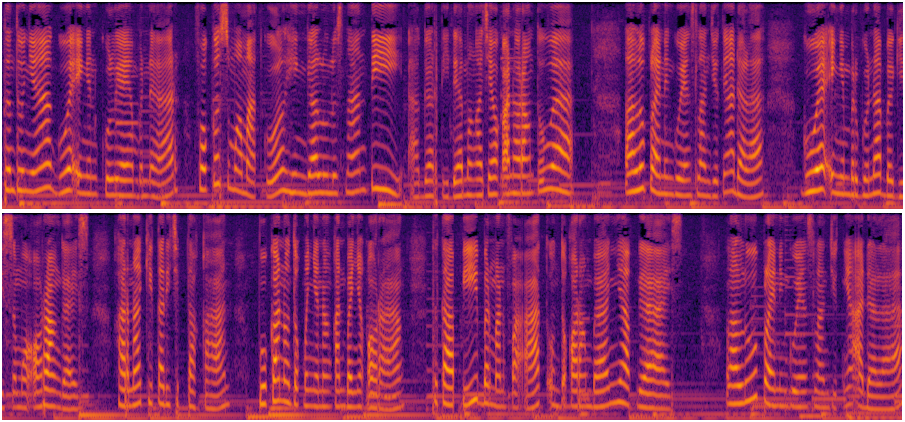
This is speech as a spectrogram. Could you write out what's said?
Tentunya gue ingin kuliah yang benar, fokus semua matkul hingga lulus nanti agar tidak mengecewakan orang tua. Lalu planning gue yang selanjutnya adalah gue ingin berguna bagi semua orang guys Karena kita diciptakan bukan untuk menyenangkan banyak orang Tetapi bermanfaat untuk orang banyak guys Lalu planning gue yang selanjutnya adalah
